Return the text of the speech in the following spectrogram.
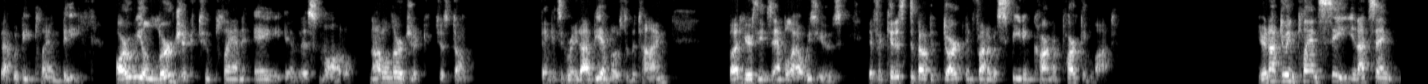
That would be plan B. Are we allergic to plan A in this model? Not allergic, just don't think it's a great idea most of the time. But here's the example I always use if a kid is about to dart in front of a speeding car in a parking lot, you're not doing plan C. You're not saying,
